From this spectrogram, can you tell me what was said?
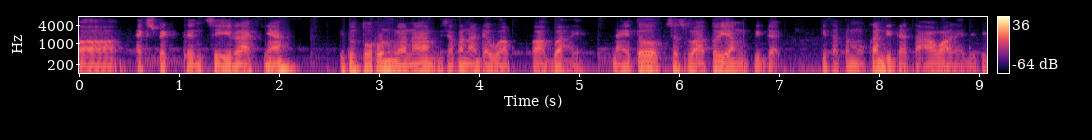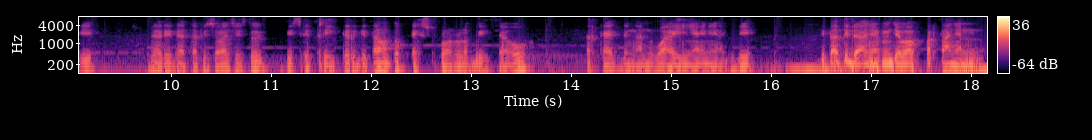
uh, expectancy life-nya itu turun karena misalkan ada wabah ya. Nah itu sesuatu yang tidak kita temukan di data awal ya. Jadi dari data visualisasi itu bisa trigger kita untuk explore lebih jauh terkait dengan why-nya ini ya. Jadi kita tidak hanya menjawab pertanyaan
